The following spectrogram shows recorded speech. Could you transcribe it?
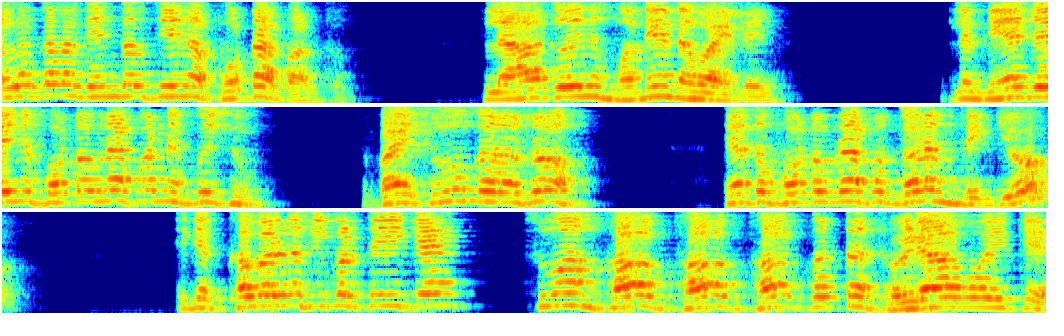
અલગ અલગ એંગલથી એના ફોટા પાડતો. એટલે આ જોઈને મને નવાઈ લઈ. એટલે મેં જઈને ફોટોગ્રાફરને પૂછ્યું ભાઈ, શું કરો છો? ત્યાં તો ફોટોગ્રાફર ગરમ થઈ ગયો. એ કે ખબર નથી પડતી કે શું આમ ખબ ખબ ખબ કરતા ધોડ્યા હોય કે?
